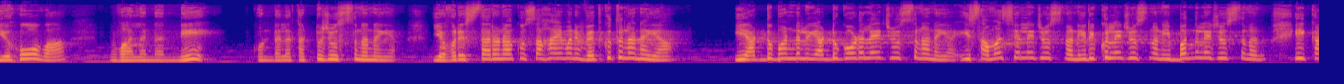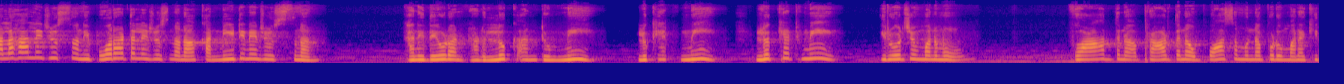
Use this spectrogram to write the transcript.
యహోవ వలననే కొండల తట్టు చూస్తున్నానయ్యా. ఎవరిస్తారో నాకు సహాయం అని వెతుకుతున్నానయ్యా. ఈ అడ్డుబండలు ఈ అడ్డుగోడలే చూస్తున్నానయ్యా. ఈ సమస్యలే చూస్తున్నాను ఇరుకులే చూస్తున్నాను ఇబ్బందులే చూస్తున్నాను ఈ కలహాలే చూస్తున్నాను ఈ పోరాటాలే చూస్తున్నాను ఆ కన్నీటినే చూస్తున్నాను. కానీ దేవుడు అంటున్నాడు look unto me look at me look at me ఈరోజు మనము ప్రార్థన ప్రార్థన ఉపవాసం ఉన్నప్పుడు మనకి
